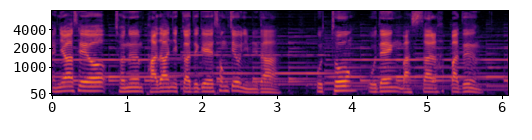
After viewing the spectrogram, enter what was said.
안녕하세요. 저는 바다니 가득의 성재훈입니다. 보통 오뎅, 맛살, 핫바 등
